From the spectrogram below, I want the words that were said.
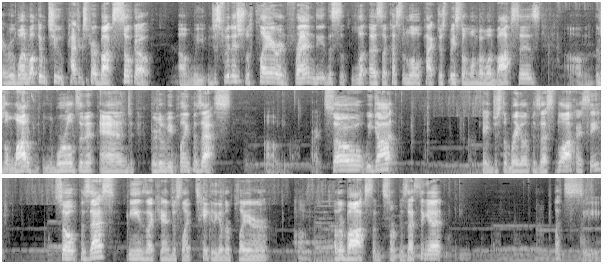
everyone, welcome to Patrick's Parabox Soko. Um, we just finished with player and friend. This is a custom level pack just based on one by one boxes. Um, there's a lot of worlds in it, and we're going to be playing Possess. Um, Alright, so we got... Okay, just a regular Possess block, I see. So, Possess means I can just, like, take the other player, um, other box and start possessing it. Let's see.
